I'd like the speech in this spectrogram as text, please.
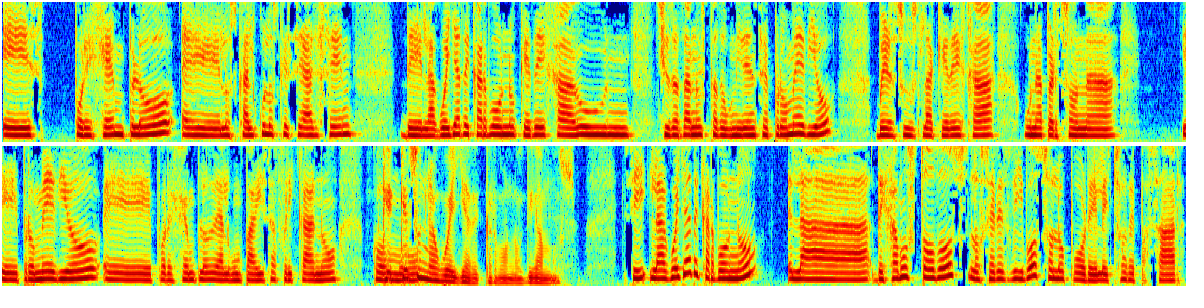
es, por ejemplo, eh, los cálculos que se hacen de la huella de carbono que deja un ciudadano estadounidense promedio versus la que deja una persona eh, promedio, eh, por ejemplo, de algún país africano. Como... ¿Qué, es una huella de carbono, digamos? Sí, la huella de carbono la dejamos todos los seres vivos solo por el hecho de pasar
